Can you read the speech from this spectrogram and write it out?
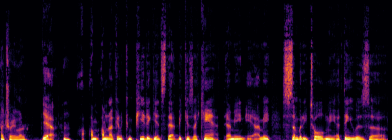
A trailer. Yeah, I'm I'm not going to compete against that because I can't. I mean, I mean, somebody told me. I think it was uh,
